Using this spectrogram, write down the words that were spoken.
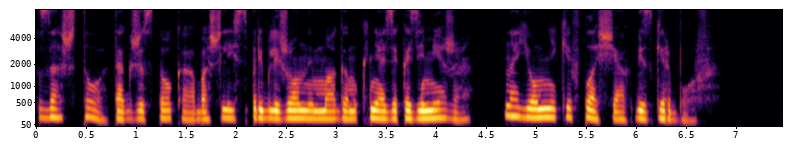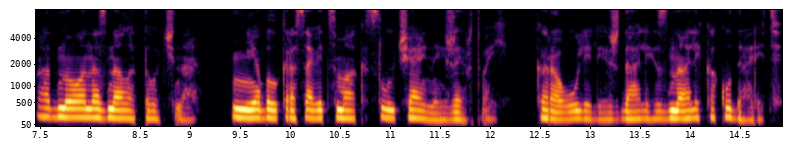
за что так жестоко обошлись с приближенным магом князя Казимежа наемники в плащах без гербов. Одно она знала точно. Не был красавец-маг случайной жертвой. Караулили, ждали, знали, как ударить.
